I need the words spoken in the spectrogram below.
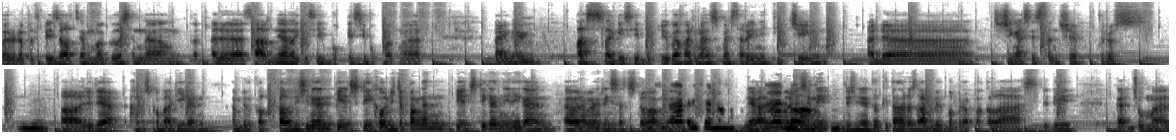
baru dapat results yang bagus senang ada saatnya hmm. lagi sibuk ya sibuk banget nah ini hmm. pas lagi sibuk juga karena semester ini teaching ada teaching assistantship terus Mm-hmm. Uh, jadi harus kebagi kan ambil kalau di sini kan PhD kalau di Jepang kan PhD kan ini kan apa namanya research doang kan research doang. ya kalau di sini di sini tuh kita harus ambil beberapa kelas jadi nggak cuman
